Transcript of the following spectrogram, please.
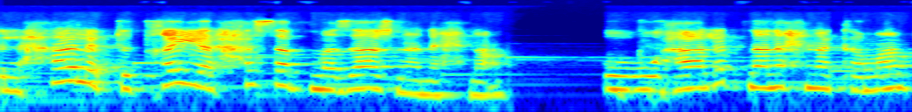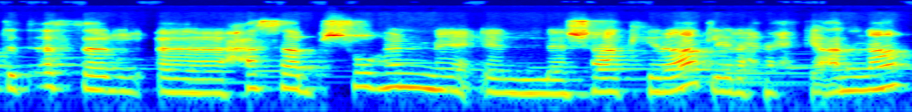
الحالة بتتغير حسب مزاجنا نحن. وحالتنا نحن كمان بتتأثر حسب شو هن الشاكرات اللي رح نحكي عنها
